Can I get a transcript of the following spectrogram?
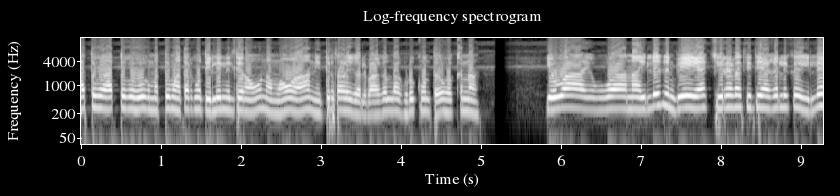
ಆತು ಆತು ಹೋಗಿ ಮತ್ತೆ ಮಾತಾಡ್ಕೊಂತ ಇಲ್ಲೇ ನಿಲ್ತೇವೆ ನಾವು. ನಮ್ಮ ಅವ್ವ ನಿಂತಿರ್ತಾಳೆ ಈಗ ಅಲ್ಲಿ ಬಾಗಲ್ದಾಗ ಹುಡುಕೊಂತ ಹೊಕ್ಕನ ಯವ್ವ ಯವ್ವ, ನಾ ಇಲ್ಲೇ ಇದ್ದೀನಿ ಬೇ, ಯಾಕೆ ಚೀರಾಡತ್ತಿದ್ದೆ ಆಗಲಿಕ್ಕ ಇಲ್ಲೇ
